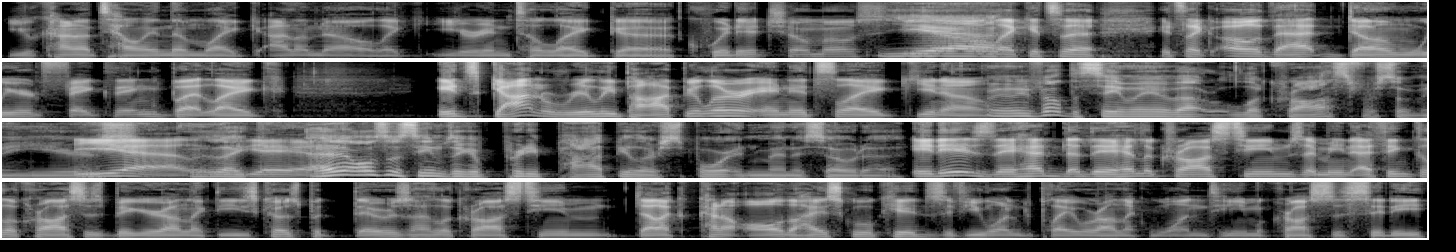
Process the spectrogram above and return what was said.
you're kind of telling them like I don't know, like you're into like uh, Quidditch almost. you know? Yeah. like it's a, it's like oh that dumb weird fake thing, but like it's gotten really popular and it's like you know I mean, we felt the same way about lacrosse for so many years. Yeah, like yeah, yeah. It also seems like a pretty popular sport in Minnesota. It is. They had they had lacrosse teams. I mean, I think the lacrosse is bigger on like the East Coast, but there was a lacrosse team that like kind of all the high school kids, if you wanted to play, were on like one team across the city.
